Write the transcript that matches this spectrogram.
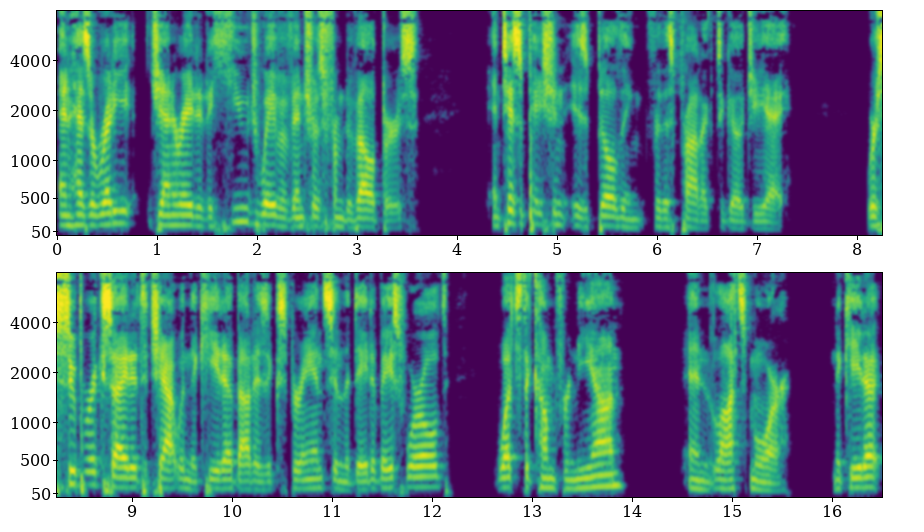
and has already generated a huge wave of interest from developers. Anticipation is building for this product to go GA. We're super excited to chat with Nikita about his experience in the database world, what's to come for Neon, and lots more. Nikita,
